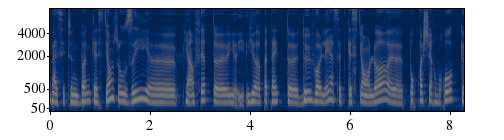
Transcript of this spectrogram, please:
Ben, c'est une bonne question, José. Euh, puis en fait, il euh, y, a peut-être euh, deux volets à cette question-là. pourquoi Sherbrooke?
